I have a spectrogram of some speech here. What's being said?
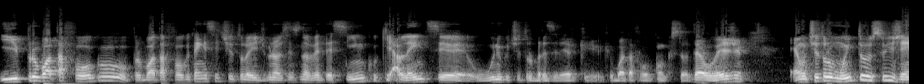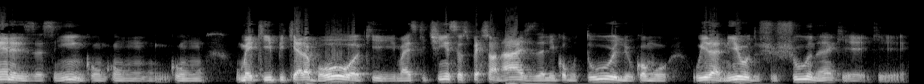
E para o Botafogo, pro Botafogo tem esse título aí de 1995, que além de ser o único título brasileiro que, que o Botafogo conquistou até hoje, é um título muito sui generis, assim, com, com, com uma equipe que era boa, que, mas que tinha seus personagens ali, como Túlio, como o Iranildo, Chuchu, né, que, que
